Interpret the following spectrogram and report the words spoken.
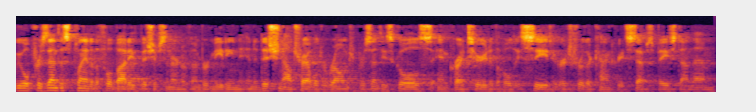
We will present this plan to the full body of bishops in our November meeting. In addition, I'll travel to Rome to present these goals and criteria to the Holy See to urge further concrete steps based on them.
